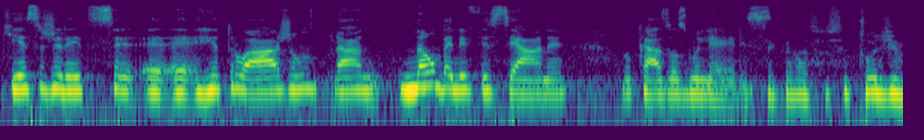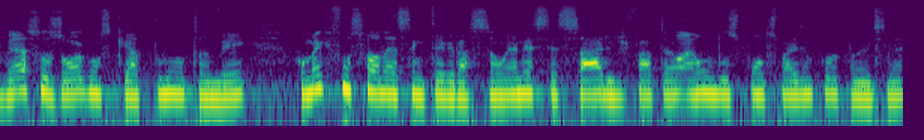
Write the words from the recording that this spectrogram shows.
que esses direitos se, é, é, retroajam para não beneficiar né, no caso as mulheres. Você citou diversos órgãos que atuam também. Como é que funciona essa integração? É necessário, de fato, é um dos pontos mais importantes, né?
